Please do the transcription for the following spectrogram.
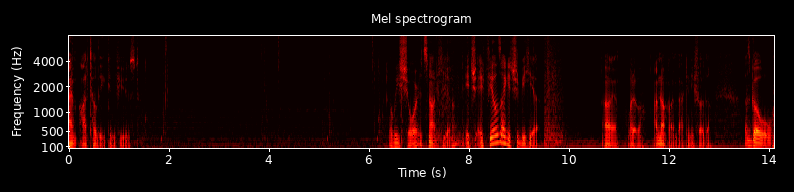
I'm utterly confused. Are we sure it's not here? It, it feels like it should be here. Oh yeah, whatever. I'm not going back any further. Let's go.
